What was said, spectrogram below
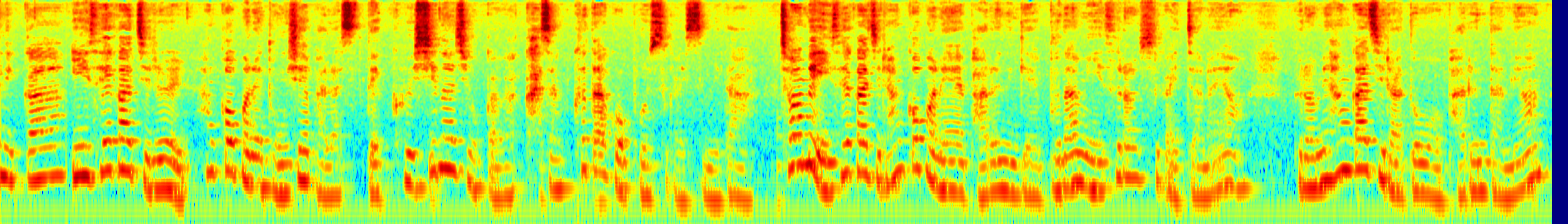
그러니까 이 세 가지를 한꺼번에 동시에 발랐을 때 그 시너지 효과가 가장 크다고 볼 수가 있습니다. 처음에 이 세 가지를 한꺼번에 바르는 게 부담이 스러울 수가 있잖아요. 그러면 한 가지라도 바른다면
